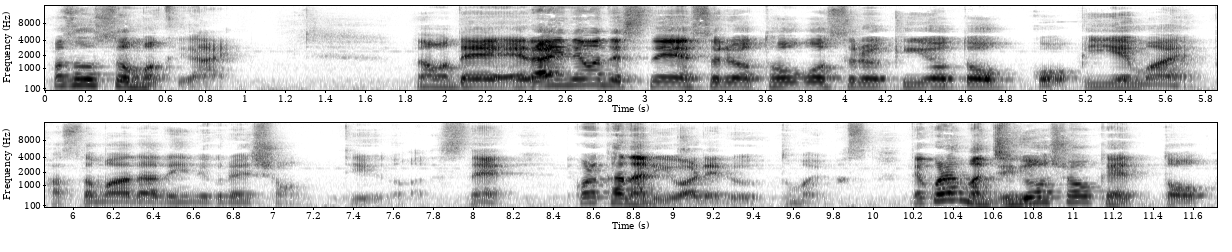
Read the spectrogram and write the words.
まあ、そうするとうまくいかない。なので、来年はですね、それを統合する企業統合 PMI、パストマーダーでインテグレーションっていうのがですね、これかなり言われると思います。で、これはまあ事業承継と、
